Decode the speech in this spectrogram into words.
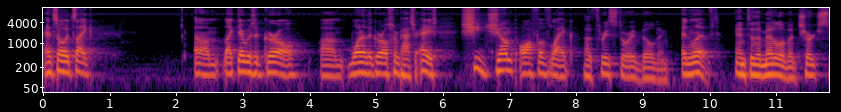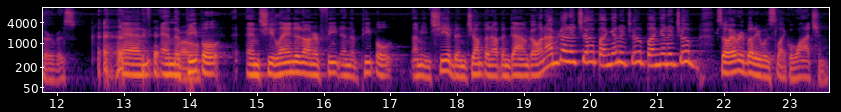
And so it's like um, like there was a girl, um, one of the girls from Pastor Eddie's, she jumped off of like A three story building and lived. into the middle of a church service. And and the people and she landed on her feet and the people I mean, she had been jumping up and down, going, I'm gonna jump, I'm gonna jump, I'm gonna jump. So everybody was like watching,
